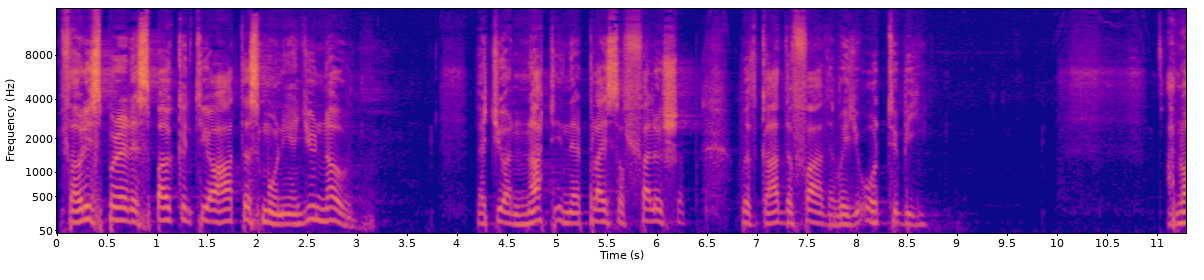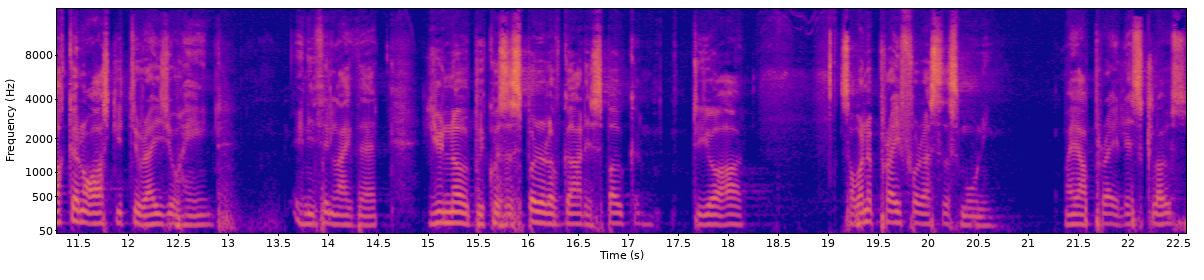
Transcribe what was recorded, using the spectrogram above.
If the Holy Spirit has spoken to your heart this morning and you know that you are not in that place of fellowship with God the Father where you ought to be, I'm not going to ask you to raise your hand, anything like that. You know because the Spirit of God has spoken to your heart. So I want to pray for us this morning. May I pray? Let's close.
